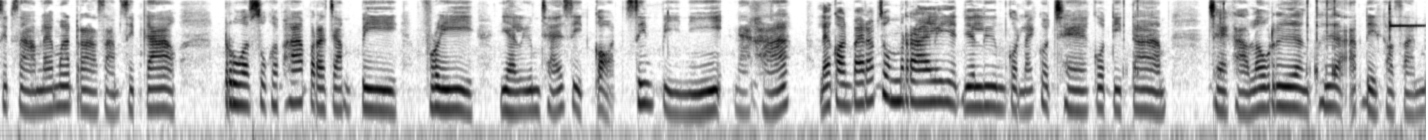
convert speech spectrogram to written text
33 และมาตรา 39 ตรวจสุขภาพประจำปีฟรี อย่าลืมใช้สิทธิ์ก่อนสิ้นปีนี้นะคะ และก่อนไปรับชมรายละเอียดอย่าลืมกดไลค์กดแชร์กดติดตาม แชร์ข่าวเล่าเรื่องเพื่ออัปเดตข่าวสารใ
